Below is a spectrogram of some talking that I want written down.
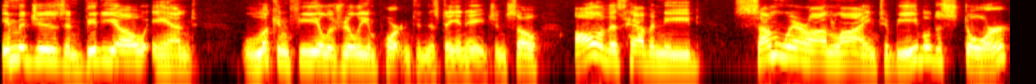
Images and video and look and feel is really important in this day and age, and so all of us have a need somewhere online to be able to store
